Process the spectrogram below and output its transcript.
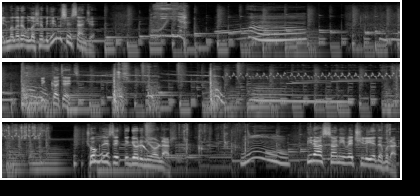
Elmalara ulaşabilir misin sence? Dikkat et. Çok lezzetli görünüyorlar. Biraz Sunny ve Chili'ye de bırak.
